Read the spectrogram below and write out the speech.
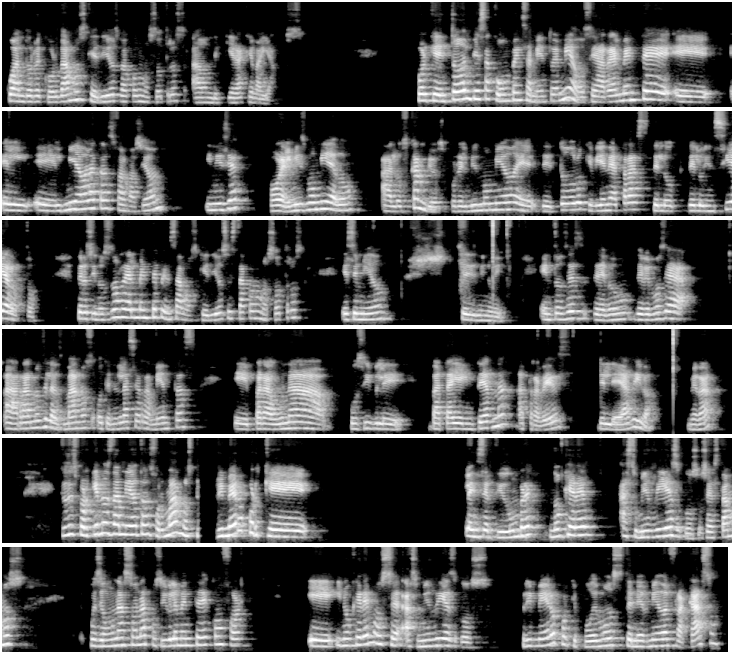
cuando recordamos que Dios va con nosotros a donde quiera que vayamos. Porque todo empieza con un pensamiento de miedo, o sea, realmente eh, el, miedo a la transformación inicia por el mismo miedo a los cambios, por el mismo miedo de, todo lo que viene atrás, de lo, incierto. Pero si nosotros realmente pensamos que Dios está con nosotros, ese miedo se disminuye. Entonces debemos, debemos de agarrarnos de las manos o tener las herramientas eh, para una posible batalla interna a través del de arriba, ¿verdad? Entonces, ¿por qué nos da miedo transformarnos? Primero porque la incertidumbre, no querer asumir riesgos, o sea, estamos pues en una zona posiblemente de confort eh, y no queremos eh, asumir riesgos. Primero porque podemos tener miedo al fracaso,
